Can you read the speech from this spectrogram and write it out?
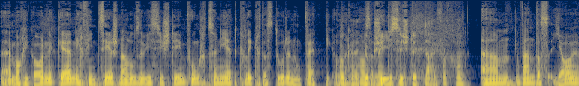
äh, mache ich gar nicht gern. Ich finde sehr schnell raus, wie das System funktioniert, klick das durch und fertig. Oder? Okay, also du bescheissest dort einfach. Ähm, wenn das, ja,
